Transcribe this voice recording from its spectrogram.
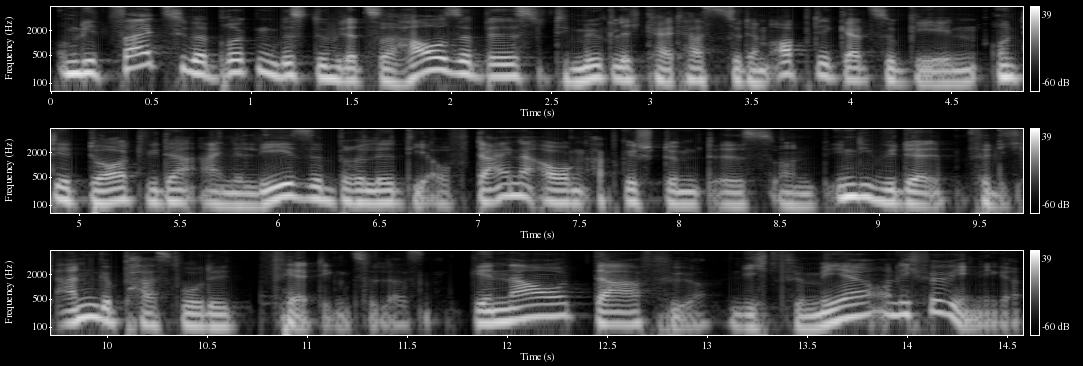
Um die Zeit zu überbrücken, bis du wieder zu Hause bist und die Möglichkeit hast, zu deinem Optiker zu gehen und dir dort wieder eine Lesebrille, die auf deine Augen abgestimmt ist und individuell für dich angepasst wurde, fertigen zu lassen. Genau dafür. Nicht für mehr und nicht für weniger.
